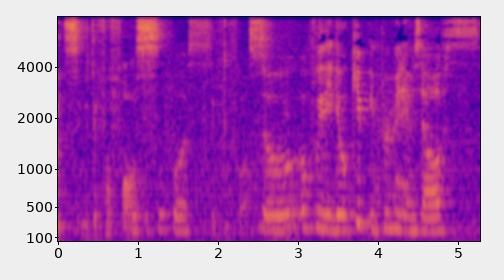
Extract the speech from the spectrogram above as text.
It's with a full force. With force. the full force. With a full force. So hopefully they'll keep improving themselves,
